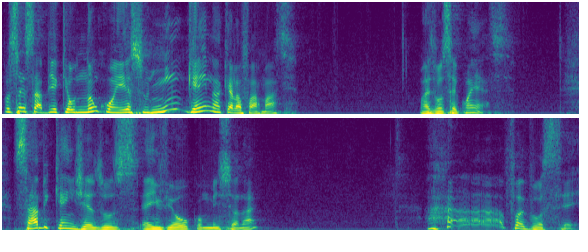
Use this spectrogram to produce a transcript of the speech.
Você sabia que eu não conheço ninguém naquela farmácia? Mas você conhece. Sabe quem Jesus enviou como missionário? Ah, foi você.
